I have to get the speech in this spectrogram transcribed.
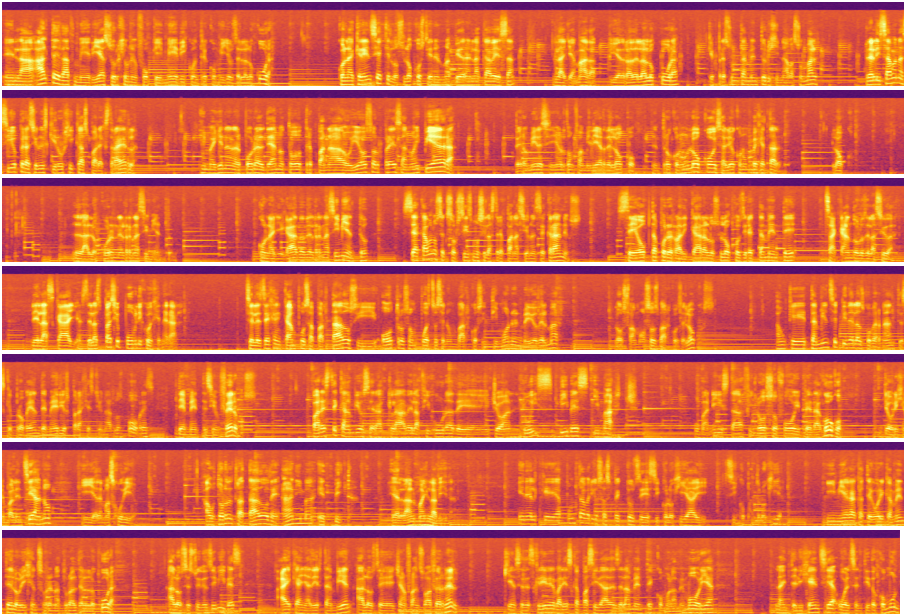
En la alta edad media surge un enfoque médico entre comillas de la locura, con la creencia que los locos tienen una piedra en la cabeza, la llamada piedra de la locura, que presuntamente originaba su mal. Realizaban así operaciones quirúrgicas para extraerla. Imaginan al pobre aldeano todo trepanado y oh sorpresa, no hay piedra. Pero mire, señor don familiar de loco, entró con un loco y salió con un vegetal. Loco. La locura en el Renacimiento. Con la llegada del Renacimiento, se acaban los exorcismos y las trepanaciones de cráneos. Se opta por erradicar a los locos directamente, sacándolos de la ciudad, de las calles, del espacio público en general. Se les deja en campos apartados y otros son puestos en un barco sin timón en medio del mar los famosos barcos de locos. Aunque también se pide a los gobernantes que provean de medios para gestionar los pobres, dementes y enfermos. Para este cambio será clave la figura de Joan Luis Vives y March, humanista, filósofo y pedagogo, de origen valenciano y además judío, autor del tratado de Anima et Vita, el alma y la vida, en el que apunta varios aspectos de psicología y psicopatología y niega categóricamente el origen sobrenatural de la locura. A los estudios de Vives hay que añadir también a los de Jean-François Fernel, quien se describe varias capacidades de la mente como la memoria, la inteligencia o el sentido común,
